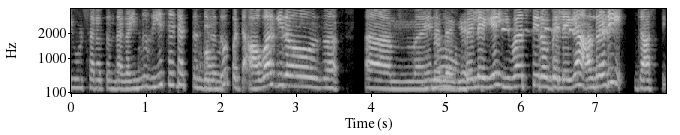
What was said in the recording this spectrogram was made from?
ಇವಳ ಸರ ತಂದಾಗ ಇನ್ನು ರೀಸೆಂಟ್ ಆಗಿ ತಂದಿರೋದು ಬಟ್ ಅವಾಗಿರೋ ಏನು ಬೆಲೆಗೆ. ಇವತ್ತಿರೋ ಬೆಲೆಗೆ ಆಲ್ರೆಡಿ ಜಾಸ್ತಿ.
